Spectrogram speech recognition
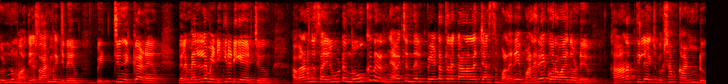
ഗണ്ണും അതേ സാധനം വെച്ചിട്ട് വെച്ച് നിൽക്കുകയാണ്. എന്നാലും മെല്ലെ മെഡിക്കൽ അടിക്കുക വിചാരിച്ചു അവരാണെങ്കിൽ സൈലൂട്ട് നോക്കുന്നുണ്ട്. ഞാൻ വെച്ചാൽ എന്തായാലും പേട്ടത്തിലെ കാണാനുള്ള ചാൻസ് വളരെ വളരെ കുറവായതുകൊണ്ട് കാണത്തില്ല വെച്ചു പക്ഷെ കണ്ടു.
